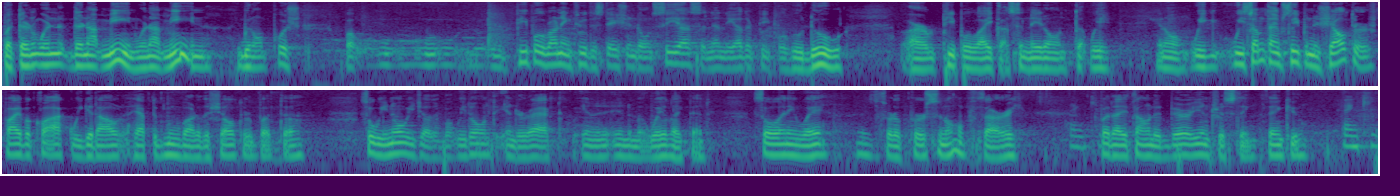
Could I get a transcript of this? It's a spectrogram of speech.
But they're, we're, they're not mean. We're not mean. We don't push. But people running through the station don't see us, and then the other people who do are people like us, and they don't. We, you know, we we sometimes sleep in the shelter. Five o'clock, we get out, have to move out of the shelter, but uh, so we know each other, but we don't interact in an intimate way like that. So anyway, it's sort of personal. Sorry, Thank you. but I found it very interesting. Thank you. Thank you.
